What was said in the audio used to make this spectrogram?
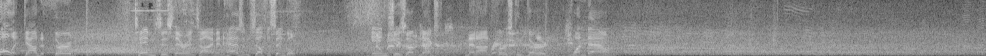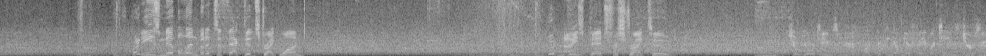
bullet down to third. Thames is there in time and has himself a single. Inge is up next. Men on first and third. One down. He's nibbling, but it's effective. Strike one. Nice pitch for strike two. Show your team spirit by picking up your favorite team's jersey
